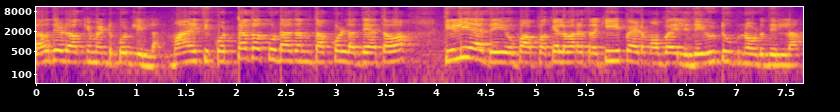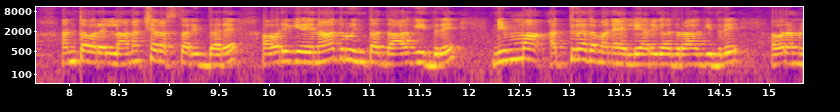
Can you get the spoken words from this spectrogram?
ಯಾವುದೇ ಡಾಕ್ಯುಮೆಂಟ್ ಕೊಡಲಿಲ್ಲ. ಮಾಹಿತಿ ಕೊಟ್ಟಾಗ ಕೂಡ ಅದನ್ನು ತಕೊಳ್ಳದೆ ಅಥವಾ ತಿಳಿಯದೆಯೋ ಪಾಪ ಕೆಲವರ ಹತ್ರ ಕೀಪ್ಯಾಡ್ ಮೊಬೈಲ್ ಇದೆ ಯೂಟ್ಯೂಬ್ ನೋಡುವುದಿಲ್ಲ ಅಂಥವರೆಲ್ಲ ಅನಕ್ಷರಸ್ಥರಿದ್ದಾರೆ. ಅವರಿಗೆ ಏನಾದರೂ ಇಂಥದ್ದು ಆಗಿದ್ರೆ ನಿಮ್ಮ ಹತ್ತಿರದ ಮನೆಯಲ್ಲಿ ಯಾರಿಗಾದರೂ ಆಗಿದ್ರೆ ಅವರನ್ನು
